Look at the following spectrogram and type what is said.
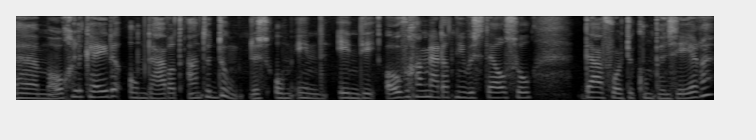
uh, mogelijkheden om daar wat aan te doen. Dus om in, in die overgang naar dat nieuwe stelsel daarvoor te compenseren.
